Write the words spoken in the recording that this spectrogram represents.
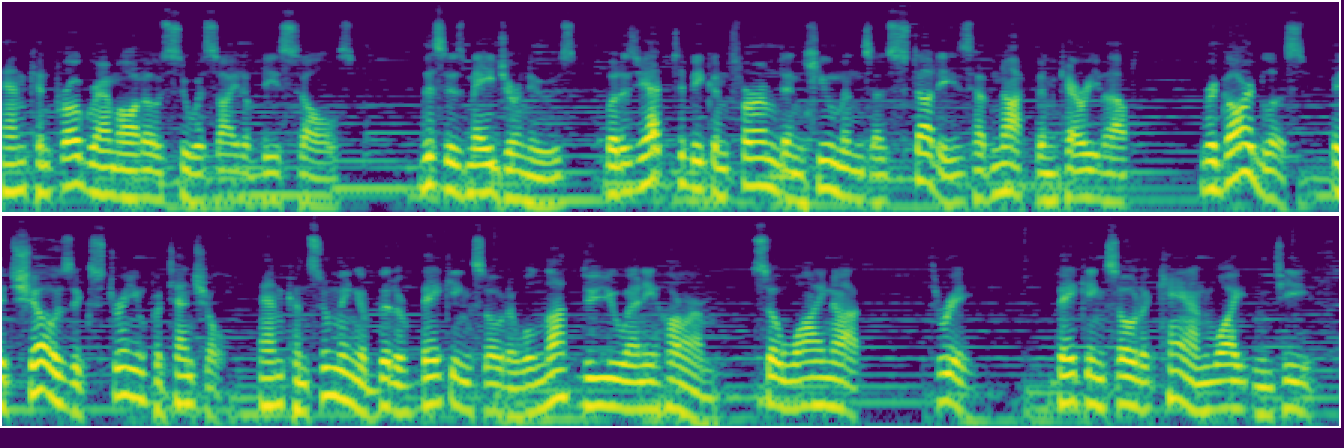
and can program auto-suicide of these cells. This is major news, but is yet to be confirmed in humans as studies have not been carried out. Regardless, it shows extreme potential, and consuming a bit of baking soda will not do you any harm, so why not? 3. Baking soda can whiten teeth.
